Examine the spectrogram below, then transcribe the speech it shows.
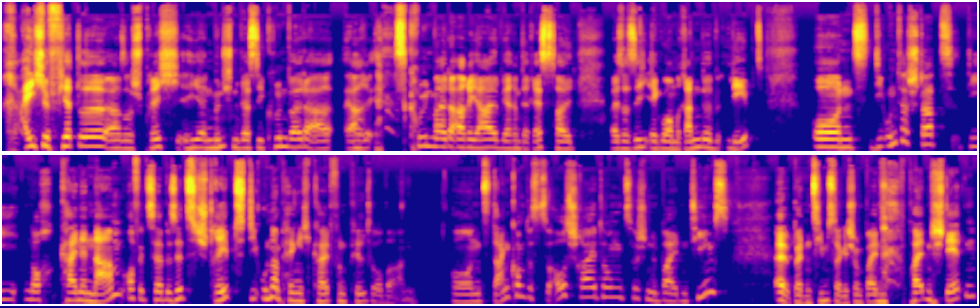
reiche Viertel, also sprich, hier in München wäre es die Grünwalder, das Grünwalder Areal, während der Rest halt, weil es sich irgendwo am Rande lebt. Und die Unterstadt, die noch keinen Namen offiziell besitzt, strebt die Unabhängigkeit von Piltover an. Und dann kommt es zu Ausschreitungen zwischen den beiden Teams, äh, beiden Teams sage ich schon, beiden, beiden Städten.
